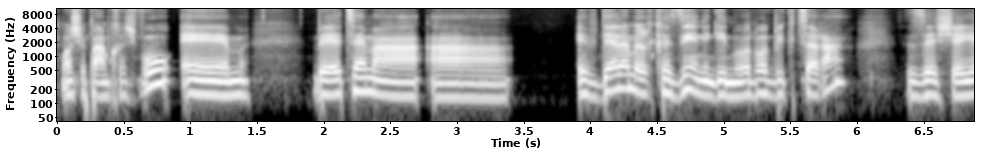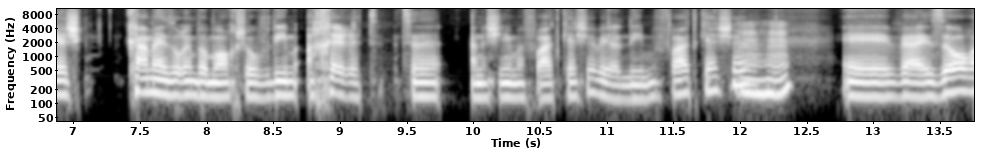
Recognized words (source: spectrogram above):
כמו שפעם חשבו, אמ, בעצם ההבדל המרכזי, אני אגיד מאוד מאוד בקצרה, זה שיש כמה אזורים במוח שעובדים אחרת אצל אנשים עם הפרעת קשב וילדים עם הפרעת קשב. אה, והאזור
